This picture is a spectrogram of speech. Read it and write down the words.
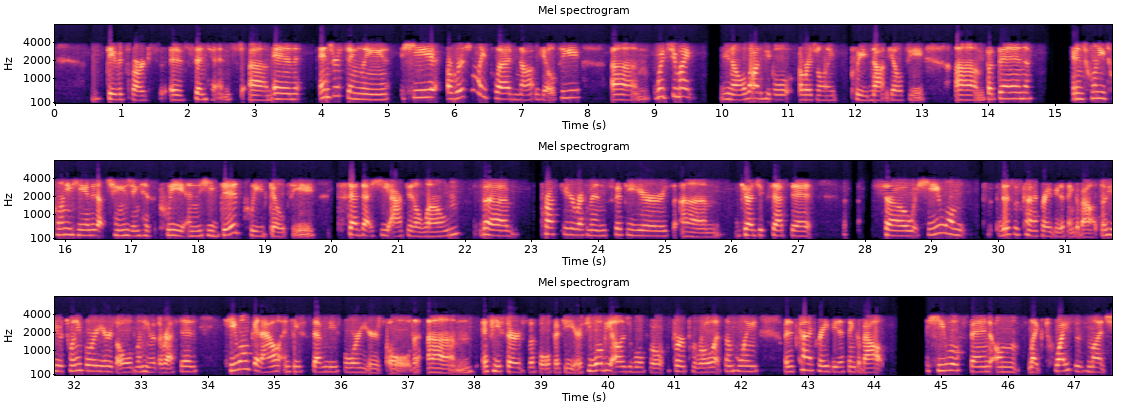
David Sparks is sentenced. Um, and interestingly, he originally pled not guilty, um, which you might, you know, a lot of people originally plead not guilty. Um, but then in 2020, he ended up changing his plea and he did plead guilty, said that he acted alone. The prosecutor recommends 50 years, um, judge accepts it. So he will this is kind of crazy to think about. So he was 24 years old when he was arrested. He won't get out until he's 74 years old um, if he serves the full 50 years. He will be eligible for, for parole at some point, but it's kind of crazy to think about. He will spend on like twice as much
